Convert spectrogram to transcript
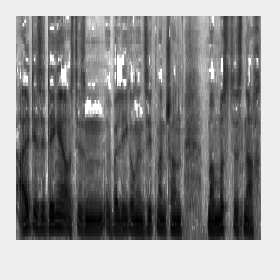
all diese Dinge aus diesen Überlegungen sieht man schon, man muss das nach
